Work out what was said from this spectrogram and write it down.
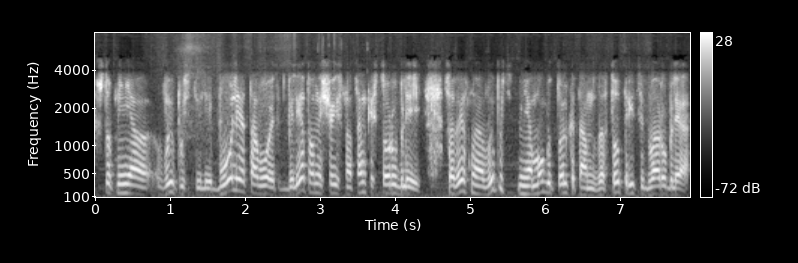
чтобы меня выпустили. Более того, этот билет, он еще и с наценкой 100 рублей. Соответственно, выпустить меня могут только там за 132 рубля.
